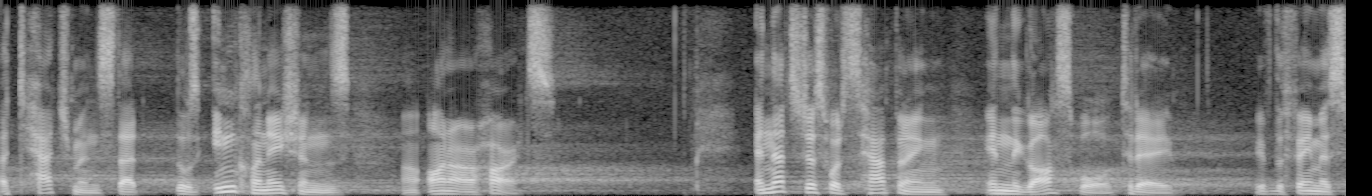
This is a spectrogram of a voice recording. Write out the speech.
attachments that those inclinations uh, on our hearts. And that's just what's happening in the gospel today. We have the famous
